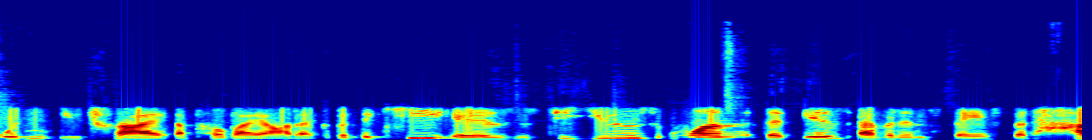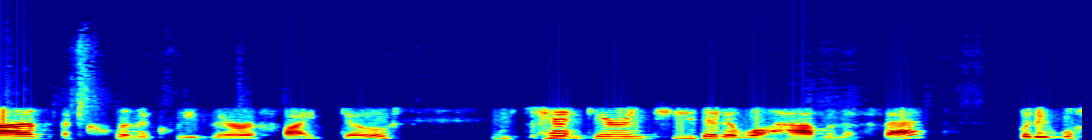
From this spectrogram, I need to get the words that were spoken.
wouldn't you try a probiotic? But the key is, is to use one that is evidence based, that has a clinically verified dose. We can't guarantee that it will have an effect, but it will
